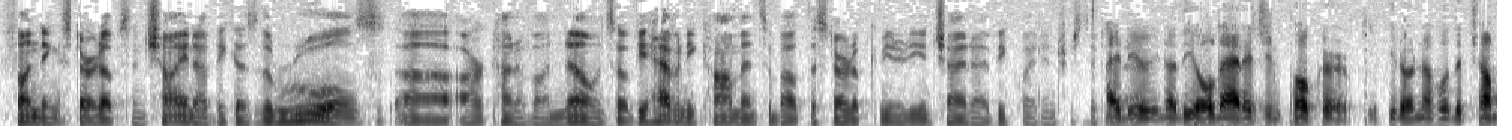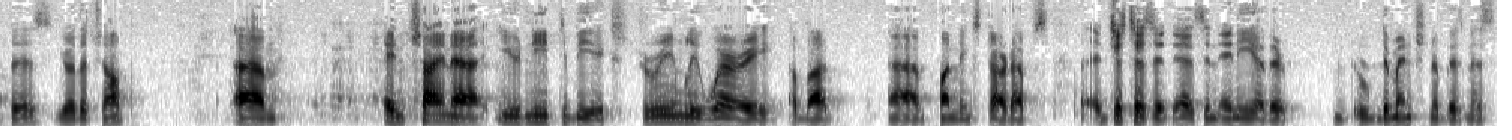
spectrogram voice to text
funding startups in China because the rules uh, are kind of unknown. So if you have any comments about the startup community in China, I'd be quite interested. In I that. do. You know the old adage in poker: if you don't know who the chump is, you're the chump. Um, in China, you need to be extremely wary about uh, funding startups, uh, just as, it, as in any other dimension of business.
